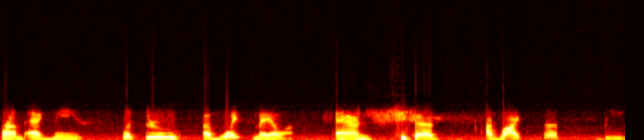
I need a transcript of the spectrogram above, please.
from Agnes was through a voicemail. And she said, I'd like to be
